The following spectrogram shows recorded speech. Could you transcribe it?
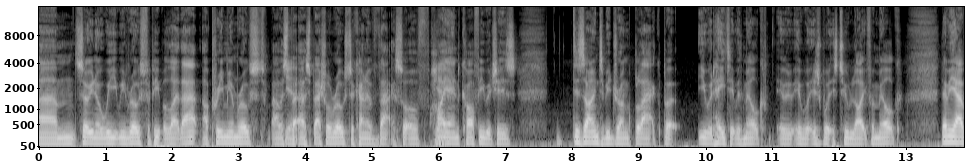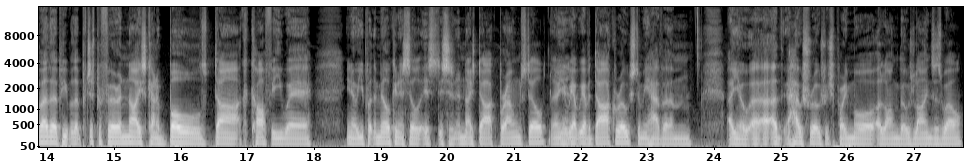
Um, so you know, we, we roast for people like that. Our premium roast, our, spe- Yeah. our special roast, are kind of that sort of Yeah. high end coffee, which is designed to be drunk black, but you would hate it with milk. It, it, it's, it's too light for milk. Then we have other people that just prefer a nice kind of bold, dark coffee where, you know, you put the milk in, it's still it's just a nice dark brown still. I mean, Yeah. We have we have a dark roast and we have um, a, you know, a, a- a house roast which is probably more along those lines as well.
